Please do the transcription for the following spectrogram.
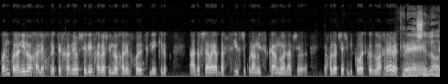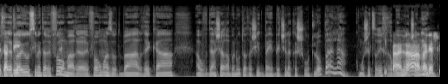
קודם כל, אני לא אוכל לאכול אצל חבר שלי, וחבר שלי לא אוכל לאכול אצלי, כי עד עכשיו היה בסיס שכולנו הסכמנו עליו, שיכול להיות שיש ביקורת כזו או אחרת. כנראה שלא, אחרת לא היו עושים את הרפורמה. הרי הרפורמה הזאת באה על רקע העובדה שהרבנות הראשית בהיבט של הכשרות לא פעלה כמו שצריך הרבה פעלה, מאוד שנים. היא פעלה, אבל יש,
